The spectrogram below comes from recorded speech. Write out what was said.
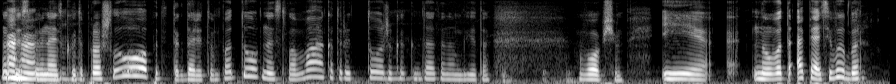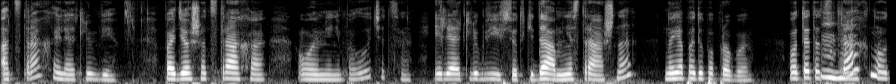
Ну, ага. то есть вспоминает какой-то прошлый опыт и так далее и тому подобное, слова, которые тоже когда-то нам где-то... В общем. И, ну вот опять выбор, от страха или от любви? Пойдешь от страха, ой, мне не получится, или от любви все-таки, да, мне страшно, но я пойду попробую. Вот этот угу. страх, ну,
